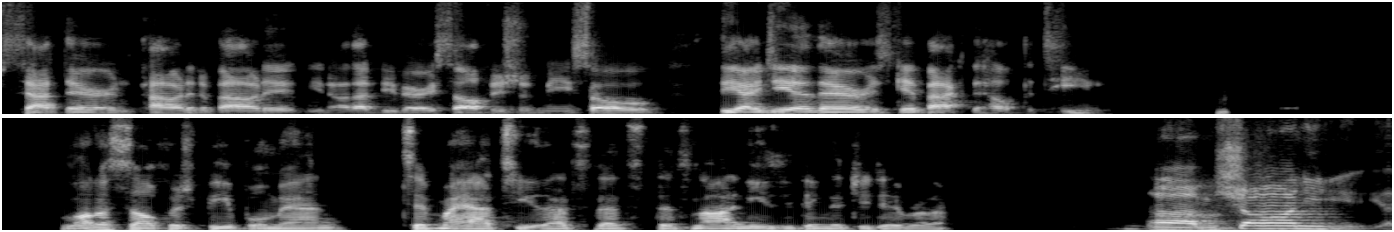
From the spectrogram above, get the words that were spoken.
sat there and pouted about it, you know, that'd be very selfish of me. So the idea there is get back to help the team. A lot of selfish people, man. Tip my hat to you. That's that's that's not an easy thing that you did, brother. Um, Shaun, you,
